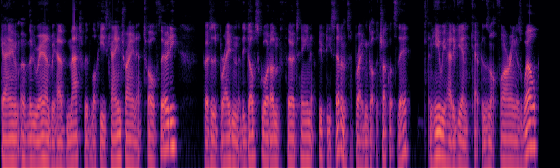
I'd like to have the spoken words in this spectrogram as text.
game of the round, we have Matt with Lockie's Cane Train at 12:30 versus Braden at the Dob Squad on 13:57. So Braden got the chocolates there. And here we had again captains not firing as well.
